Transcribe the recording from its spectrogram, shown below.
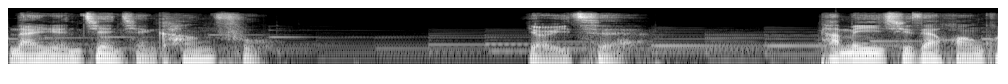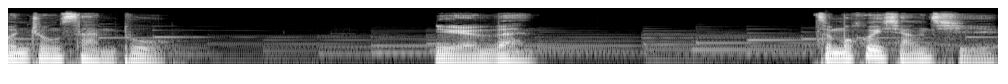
男人渐渐康复。有一次，他们一起在黄昏中散步。女人问：“怎么会想起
